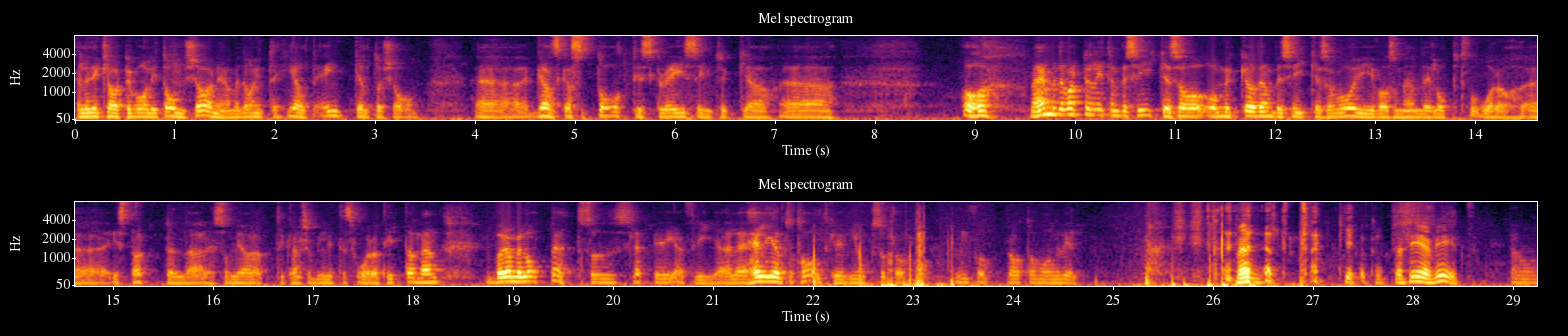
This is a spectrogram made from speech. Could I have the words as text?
Eller det är klart det var lite omkörningar. Men det var inte helt enkelt att köra om. Eh, ganska statisk racing tycker jag. Eh, ja, Nej men det vart en liten besvikelse och mycket av den besvikelsen var ju i vad som hände i lopp två då, eh, i starten där som gör att det kanske blir lite svårare att titta. Men vi börjar med lopp ett så släpper jag er fria. Eller helgen totalt kan ju ni också prata om. Ni får prata om vad ni vill. Men Tack Jakob. vad trevligt. Ja.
